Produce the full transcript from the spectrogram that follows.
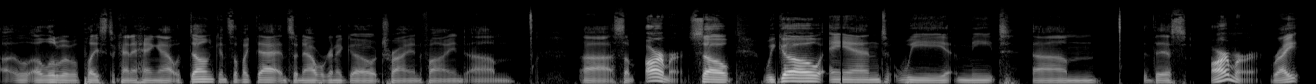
a, a, little bit of a place to kind of hang out with Dunk and stuff like that. And so now we're gonna go try and find um, uh, some armor. So we go and we meet um, this armorer, right?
